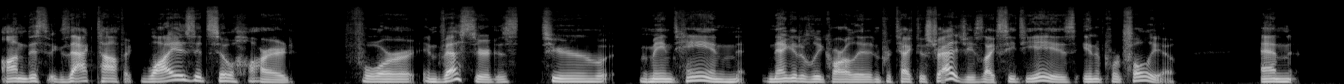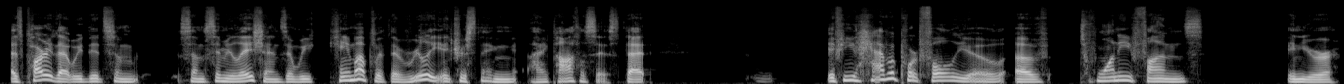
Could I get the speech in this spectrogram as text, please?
on this exact topic. Why is it so hard for investors to maintain negatively correlated and protective strategies like CTAs in a portfolio. And as part of that, we did some some simulations and we came up with a really interesting hypothesis that if you have a portfolio of 20 funds in your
